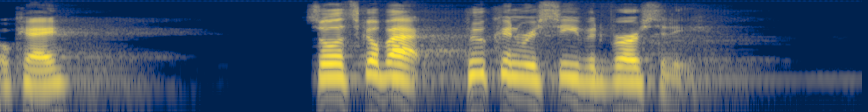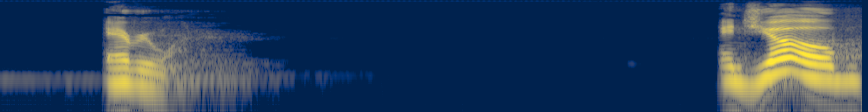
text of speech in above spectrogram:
Okay? So let's go back. Who can receive adversity? Everyone. And Job,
